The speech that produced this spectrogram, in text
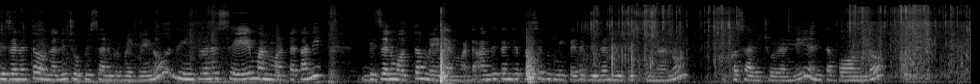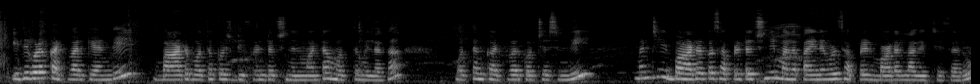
డిజైన్ అయితే ఉందండి చూపిస్తాను ఇప్పుడు మీకు నేను. దీంట్లోనే సేమ్ అనమాట కానీ డిజైన్ మొత్తం వేరే అనమాట అందుకని చెప్పేసి ఇప్పుడు మీకైతే డిజైన్ చూపిస్తున్నాను. ఒకసారి చూడండి ఎంత బాగుందో. ఇది కూడా కట్ వర్కే అండి. బార్డర్ మొత్తం కొంచెం డిఫరెంట్ వచ్చిందనమాట మొత్తం ఇలాగా. మొత్తం కట్ వర్క్ వచ్చేసింది. మంచి బార్డర్ ఒక సపరేట్ వచ్చింది మళ్ళీ పైన కూడా సపరేట్ బార్డర్ లాగా ఇచ్చేసారు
